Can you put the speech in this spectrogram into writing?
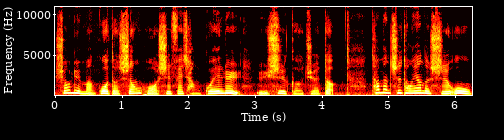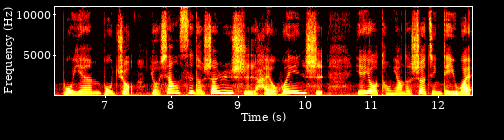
修女们过的生活是非常规律、与世隔绝的。她们吃同样的食物，不烟不酒，有相似的生育史，还有婚姻史，也有同样的社经地位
